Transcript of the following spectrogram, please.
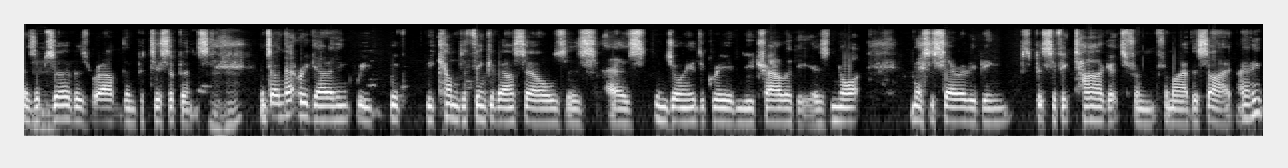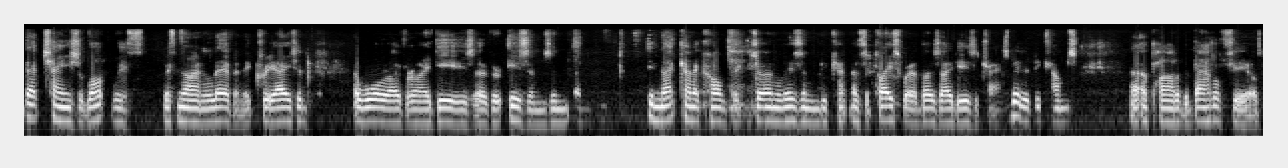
as mm-hmm. observers rather than participants. Mm-hmm. And so, in that regard, I think we, we we come to think of ourselves as as enjoying a degree of neutrality, as not necessarily being specific targets from from either side. I think that changed a lot with with 9/11. It created a war over ideas, over isms, and, and in that kind of conflict, journalism become, as a place where those ideas are transmitted becomes a part of the battlefield.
